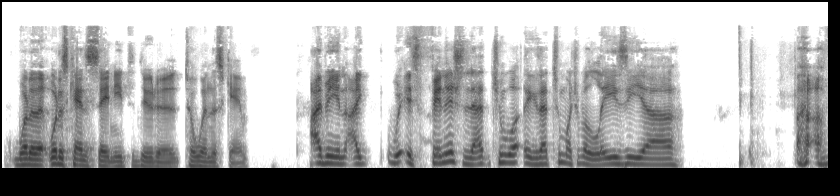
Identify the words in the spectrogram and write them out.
What do, what does Kansas State need to do to to win this game? I mean, I w- is finished. Is that too? Is that too much of a lazy uh, a,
